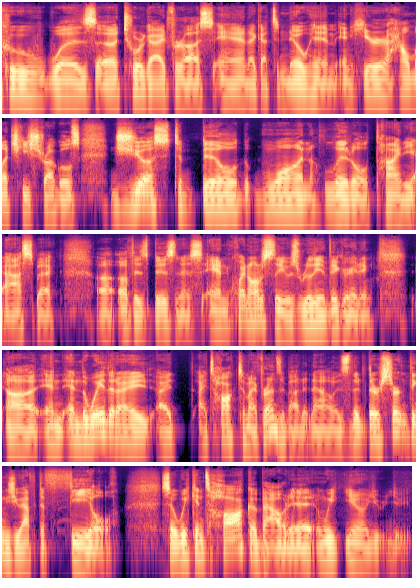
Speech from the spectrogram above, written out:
who was a tour guide for us, and I got to know him and hear how much he struggles just to build one little tiny aspect uh, of his business. And quite honestly, it was really invigorating. Uh, and, and the way that I, I I talk to my friends about it now is that there are certain things you have to feel. So we can talk about it, and we, you know, you, you,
